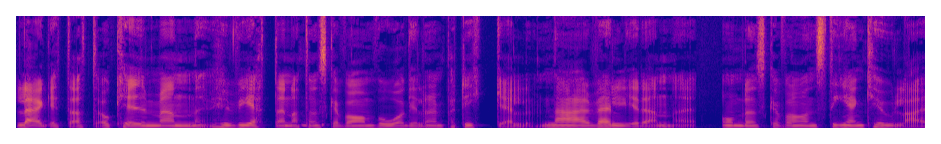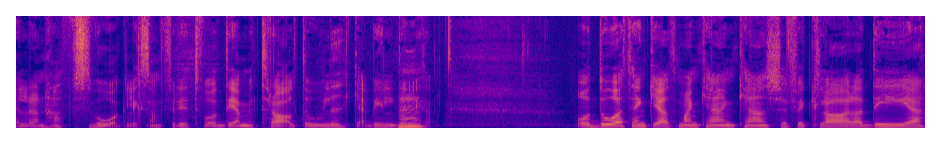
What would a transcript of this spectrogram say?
läget att okej, okay, men hur vet den att den ska vara en våg eller en partikel? När väljer den eh, om den ska vara en stenkula eller en havsvåg? Liksom, för det är två diametralt olika bilder. Mm. Liksom. Och då tänker jag att man kan kanske förklara det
